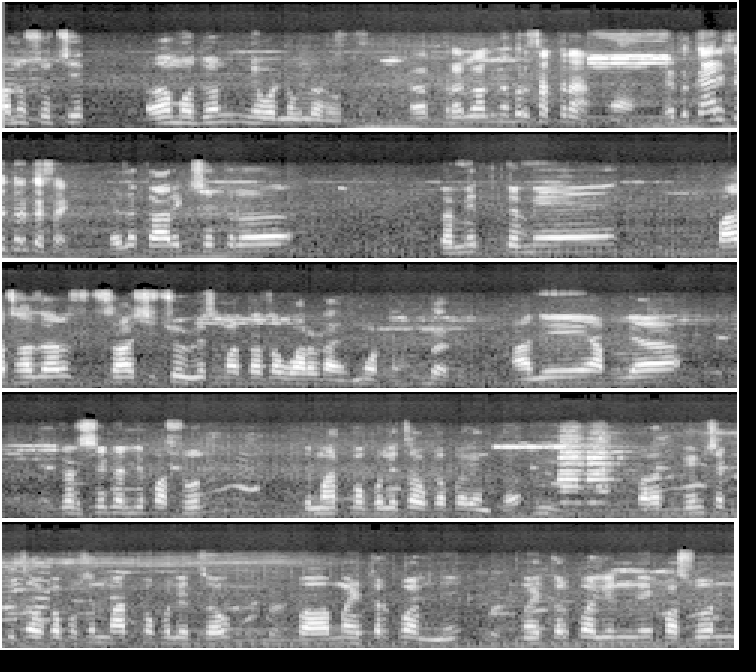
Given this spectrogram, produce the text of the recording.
अनुसूचित अ मधून निवडणूक लढवतो. अ, प्रभाग नंबर सतरा. हा. याचं कार्यक्षेत्र कसं आहे? याचं कार्यक्षेत्र कमीत कमी पाच हजार सहाशे चोवीस मताचा वार्ड आहे मोठा. बरं. आणि आपल्या गडशे गल्लीपासून ते महात्मा फुले चौकापर्यंत. परत भीमशक्ती चौकापासून महात्मा फुले चौक प- मेहतर कॉलनी. मैत्र कॉलनी पासून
